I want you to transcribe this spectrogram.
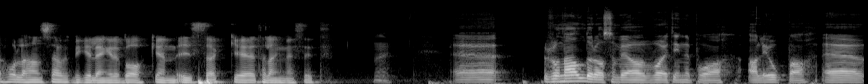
hålla han särskilt mycket längre bak än Isak eh, talangmässigt. Eh, Ronaldo då som vi har varit inne på allihopa. Eh,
